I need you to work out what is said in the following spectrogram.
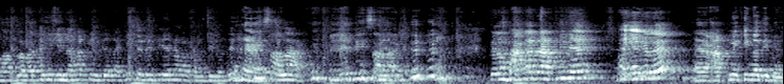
ভাবলাম কিনতে সেটা দিয়ে কাজ দিল কেন আপনি নেন? ভেঙে গেলে আপনি কিনা দিবেন।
